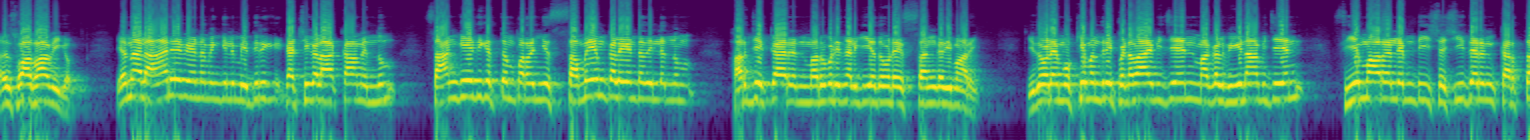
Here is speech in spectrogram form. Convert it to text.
അത് സ്വാഭാവികം. എന്നാൽ ആരെ വേണമെങ്കിലും എതിർ കക്ഷികളാക്കാമെന്നും സാങ്കേതികത്വം പറഞ്ഞ് സമയം കളയേണ്ടതില്ലെന്നും ഹർജിക്കാരൻ മറുപടി നൽകിയതോടെ സംഗതി മാറി. ഇതോടെ മുഖ്യമന്ത്രി പിണറായി വിജയൻ മകൾ Veena Vijayan C M R L M D Sasidharan Kartha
